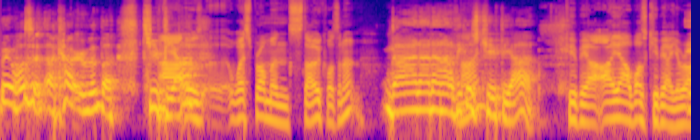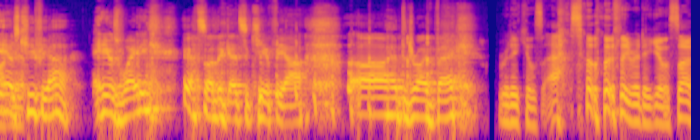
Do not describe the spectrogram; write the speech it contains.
Where was it? I can't remember. QPR. Uh, was uh, West Brom and Stoke, wasn't it? No, no, no, no. I think no? it was QPR. QPR. Oh, yeah, it was QPR. You're right. Yeah, it was yeah. QPR. And he was waiting outside the gates of QPR. oh, uh, I had to drive back. Ridiculous. Absolutely ridiculous. So,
